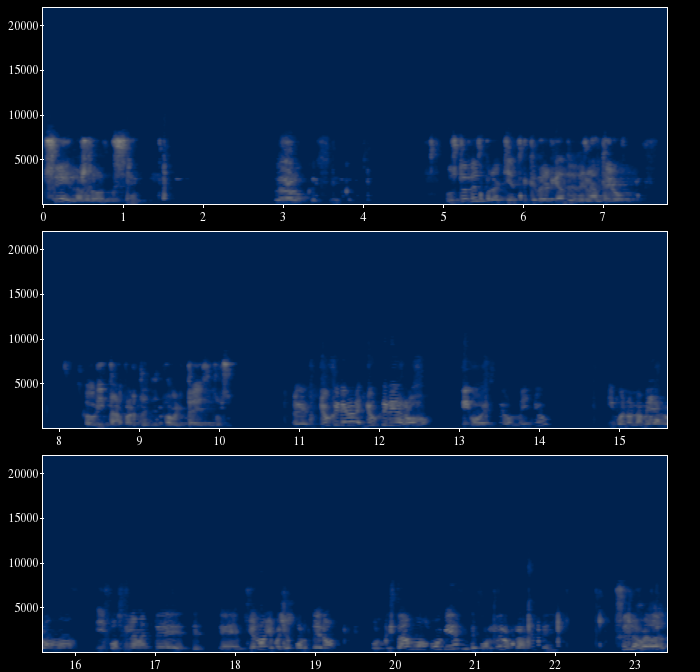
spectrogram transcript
Sí, la verdad que sí. Claro que sí. ¿Ustedes para quién se quedarían de delantero? Ahorita, aparte de, ahorita estos. Eh, yo quería, yo quería Romo, digo, este Ormeño, y bueno, la media Romo, y posiblemente, de- eh, yo no llevaría portero, porque estábamos muy bien de porteros realmente. Sí, la verdad.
